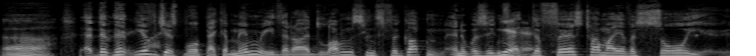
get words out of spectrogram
Ah, Uh, th- you've just brought back a memory that I'd long since forgotten, and it was in Yeah. fact the first time I ever saw you.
